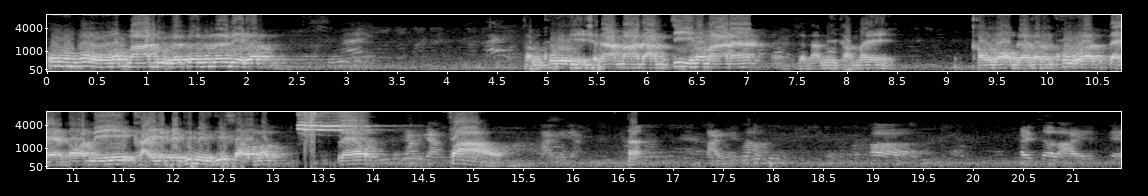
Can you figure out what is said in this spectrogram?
โอ้โหครับมาดูเหลือเกินครับนันเดชครับทั้งคู่นี่ชนะมาดามจี้เข้ามานะฉะนั้นนี่ทำให้เข้ารอบแล้วกันทั้งคู่ครับแต่ตอนนี้ใครจะเป็นที่หนึ่งที่สองครับ แล้วฝ้าวฮะ ถ้าถ้าไอเสื้อลายแท้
